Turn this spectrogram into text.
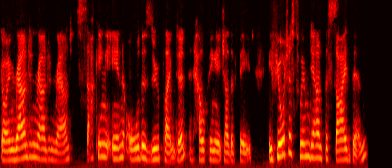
going round and round and round, sucking in all the zooplankton and helping each other feed. If you're to swim down beside them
